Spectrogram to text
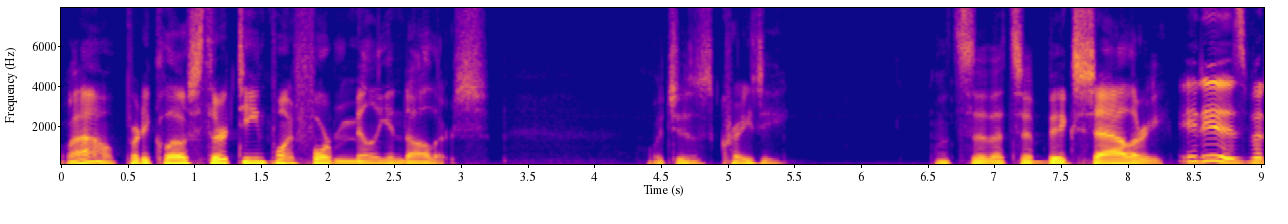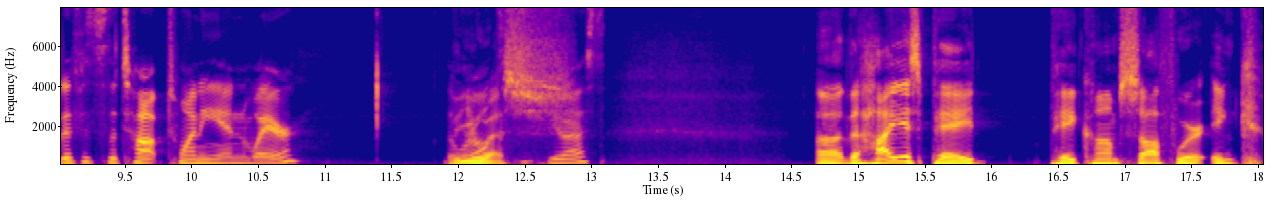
Wow, pretty close. Thirteen point four million dollars, which is crazy. That's a, that's a big salary. It is, but if it's the top twenty in where? The world? US. U.S. Uh, the highest paid Paycom Software Inc.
